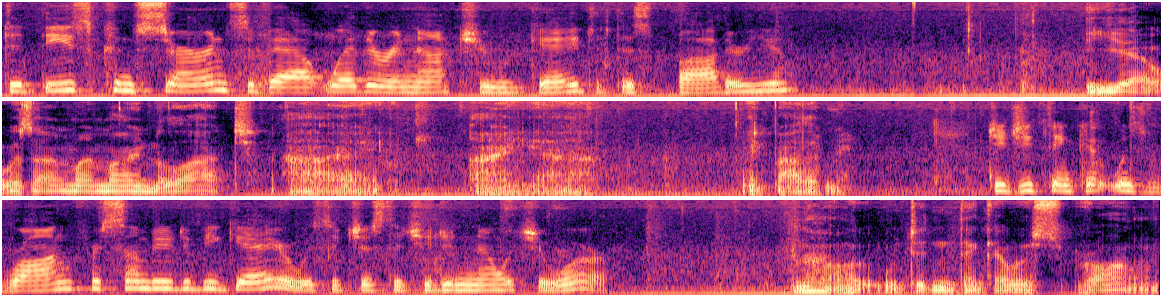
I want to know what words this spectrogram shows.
did these concerns about whether or not you were gay, did this bother you? Yeah, it was on my mind a lot. I, I, uh, it bothered me. Did you think it was wrong for somebody to be gay, or was it just that you didn't know what you were? No, I didn't think I was wrong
